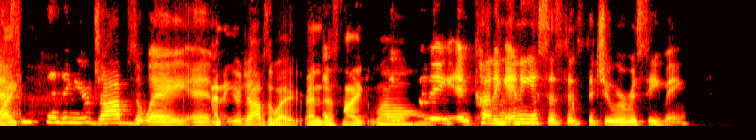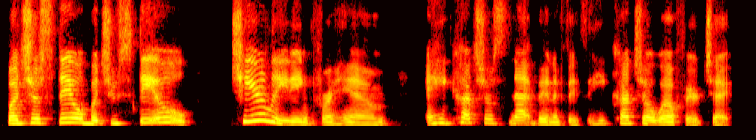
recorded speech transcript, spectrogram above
like sending your jobs away and sending your jobs away and just like well and cutting, and cutting any assistance that you were receiving. But you're still, but you still cheerleading for him and he cut your SNAP benefits and he cut your welfare check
